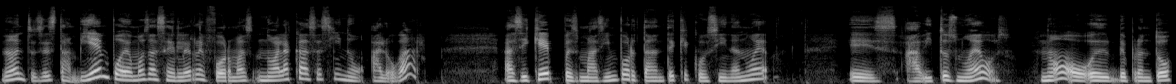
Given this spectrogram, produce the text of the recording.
¿No? Entonces también podemos hacerle reformas no a la casa, sino al hogar. Así que, pues más importante que cocina nueva es hábitos nuevos, ¿no? O de pronto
